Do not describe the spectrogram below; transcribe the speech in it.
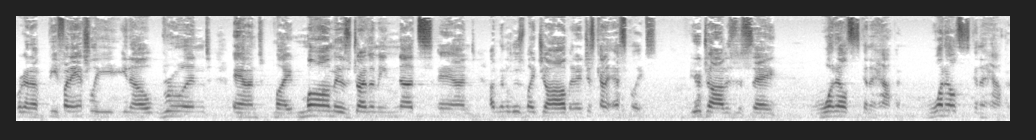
we're going to be financially you know ruined and my mom is driving me nuts and i'm going to lose my job and it just kind of escalates. Your job is to say what else is going to happen what else is going to happen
